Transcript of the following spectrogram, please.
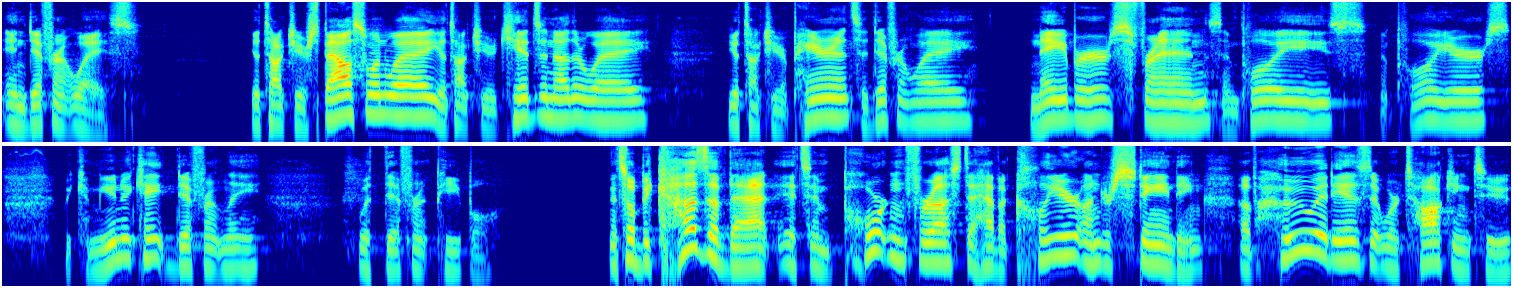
in different ways. You'll talk to your spouse one way, you'll talk to your kids another way, you'll talk to your parents a different way, neighbors, friends, employees, employers. We communicate differently with different people. And so, because of that, it's important for us to have a clear understanding of who it is that we're talking to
